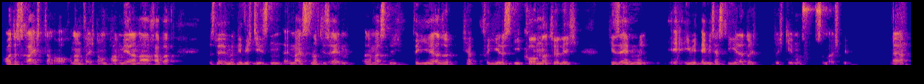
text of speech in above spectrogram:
Aber das reicht dann auch und dann vielleicht noch ein paar mehr danach. Aber das wäre immer die wichtigsten, meistens noch dieselben. Also meistens für je, also ich habe für jedes E-Com natürlich dieselben A-B-Tests, die jeder durch, durchgehen muss, zum Beispiel. Ja,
